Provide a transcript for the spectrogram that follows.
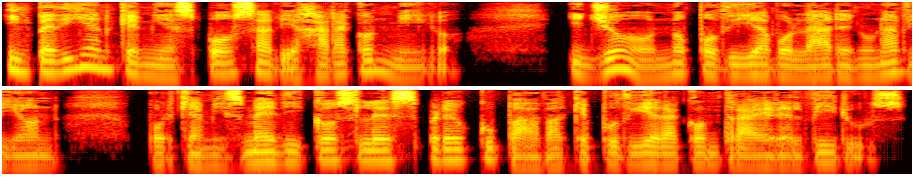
impedían que mi esposa viajara conmigo y yo no podía volar en un avión porque a mis médicos les preocupaba que pudiera contraer el virus.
